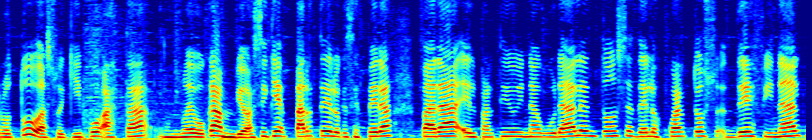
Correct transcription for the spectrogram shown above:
rotó a su equipo hasta un nuevo cambio. Así que parte de lo que se espera para el partido inaugural entonces de los cuartos de final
